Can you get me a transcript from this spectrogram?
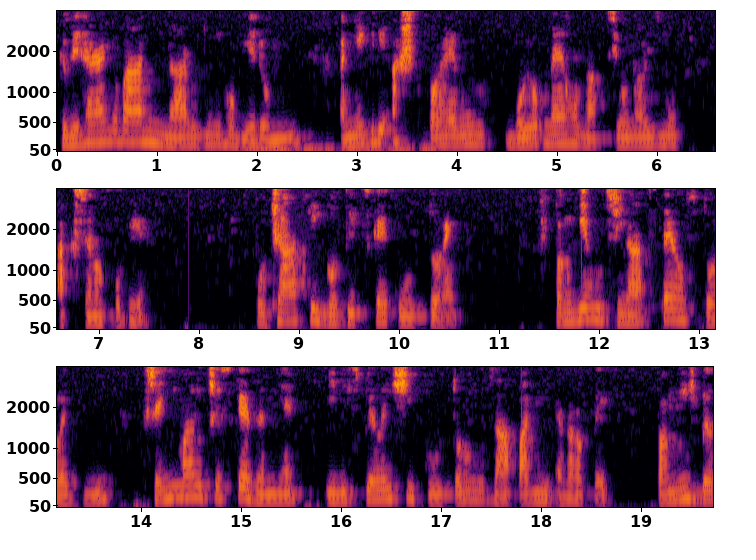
k vyhraňování národního vědomí a někdy až k projevům bojovného nacionalismu a xenofobie. Počátky gotické kultury V průběhu třináctého století přejímaly české země i vyspělejší kulturu západní Evropy, pro níž byl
